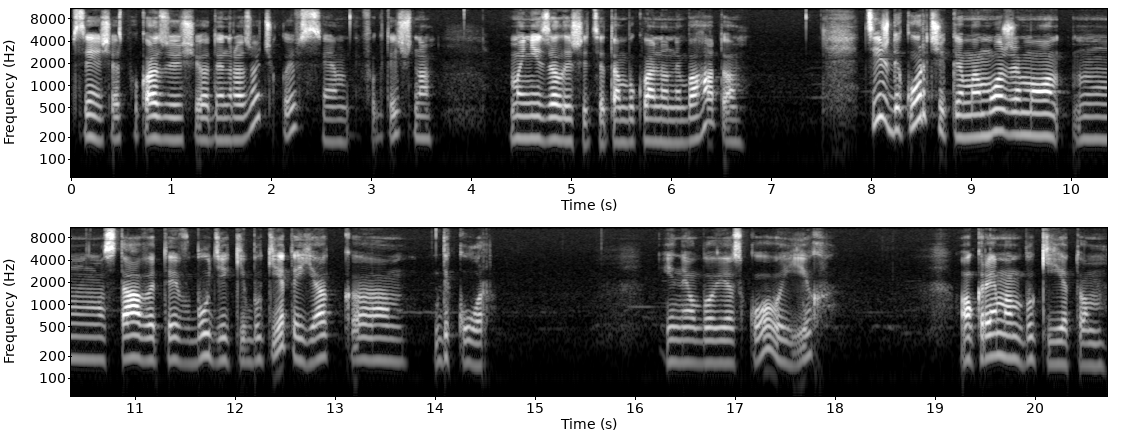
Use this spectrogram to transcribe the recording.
Все, я зараз показую ще один разочок і все. Фактично мені залишиться там буквально небагато. Ці ж декорчики ми можемо ставити в будь-які букети як е, декор. І не обов'язково їх окремим букетом.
